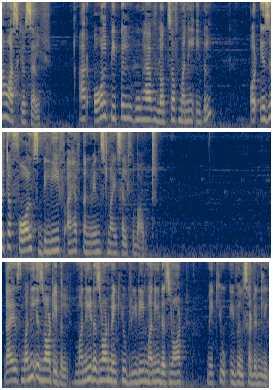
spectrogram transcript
now ask yourself are all people who have lots of money evil or is it a false belief i have convinced myself about Guys, money is not evil. Money does not make you greedy. Money does not make you evil suddenly.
